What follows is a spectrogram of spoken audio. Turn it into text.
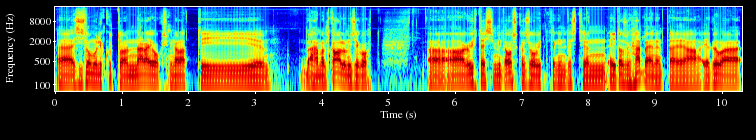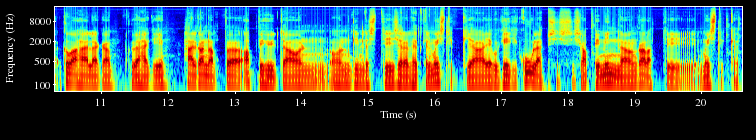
äh, siis loomulikult on ärajooksmine alati vähemalt kaalumise koht. aga ühte asja, mida oskan soovitada kindlasti on, ei tasu häbeneda ja, ja kõva, kõva häälega, kui vähegi hääl kannab, appi hüüda on, on kindlasti sellel hetkel mõistlik ja, ja kui keegi kuuleb, siis, siis appi minna on ka alati mõistlik, et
